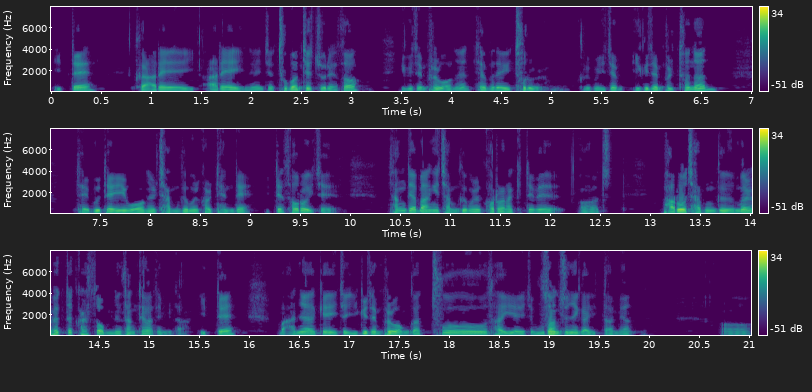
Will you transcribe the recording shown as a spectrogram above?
이때 그 아래 아래에 있는 이제 두 번째 줄에서 example 1은 dev-day 2를 그리고 이제 example 2는 dev-day 1을 잠금을 걸 텐데 이때 서로 이제 상대방이 잠금을 걸어놨기 때문에 어, 바로 잠금을 획득할 수 없는 상태가 됩니다. 이때 만약에 이제 example 1과 2 사이에 이제 우선순위가 있다면 어,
